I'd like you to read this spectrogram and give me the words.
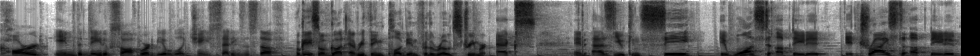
card in the native software to be able to like change settings and stuff. Okay, so I've got everything plugged in for the Rode Streamer X. And as you can see, It wants to update it, it tries to update it,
